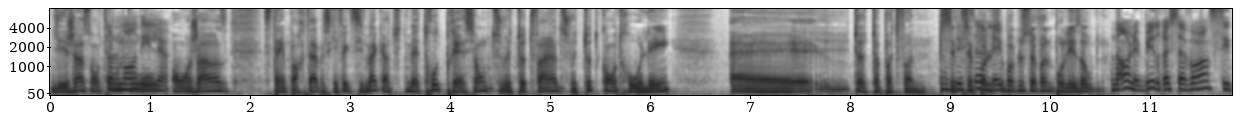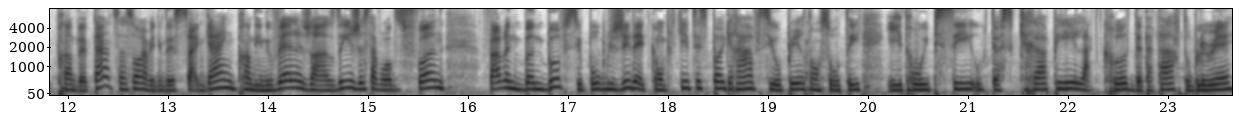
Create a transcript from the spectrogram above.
les gens sont Tout le monde est là. On jase. C'est important parce qu'effectivement, quand tu te mets trop de pression, que tu veux tout faire, tu veux tout contrôler, euh, t'as pas de fun. C'est pas, le- c'est pas plus de fun pour les autres. là. Non, le but de recevoir, c'est de prendre le temps, de s'asseoir avec de sa gang, prendre des nouvelles, jaser, juste avoir du fun. Faire une bonne bouffe, c'est pas obligé d'être compliqué. C'est pas grave si au pire ton sauté il est trop épicé ou que t'as scrappé la croûte de ta tarte au bleuet.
